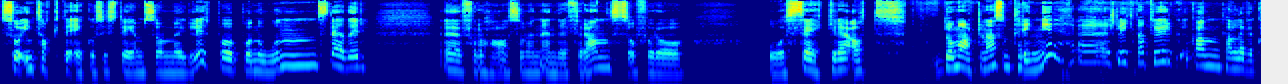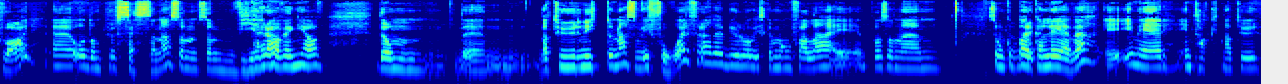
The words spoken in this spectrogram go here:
så intakte ekosystem som mulig på, på noen steder. Uh, for å ha som en, en referanse, og for å, å sikre at de artene som trenger uh, slik natur, kan, kan leve hver. Uh, og de prosessene som, som, vi er avhengig av, de, de naturnyttorna som vi får fra det biologiske mangfoldet sånne, som bare kan leve i, i mer intakt natur,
